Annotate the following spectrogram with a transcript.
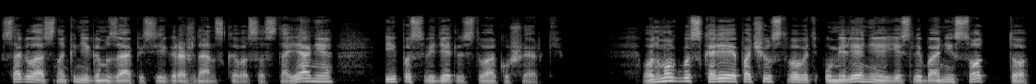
Согласно книгам записей гражданского состояния, и по свидетельству акушерки. Он мог бы скорее почувствовать умиление, если бы они с Отто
